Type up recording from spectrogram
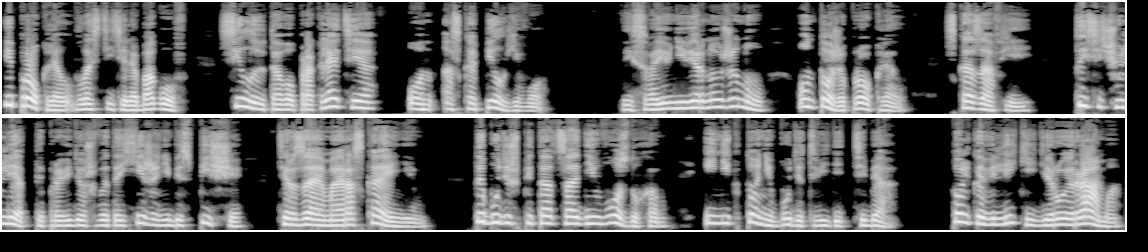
и проклял властителя богов. Силою того проклятия он оскопил его. И свою неверную жену он тоже проклял, сказав ей, «Тысячу лет ты проведешь в этой хижине без пищи, терзаемая раскаянием. Ты будешь питаться одним воздухом, и никто не будет видеть тебя. Только великий герой Рама,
